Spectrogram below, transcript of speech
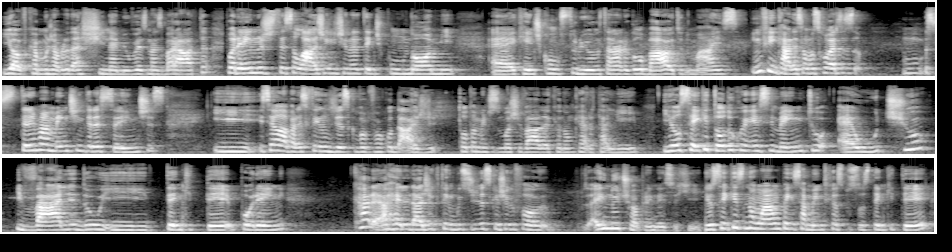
E óbvio que a mão de obra da China é mil vezes mais barata. Porém, no de tecelagem, a gente ainda tem, tipo, um nome é, que a gente construiu no cenário global e tudo mais. Enfim, cara, são umas conversas extremamente interessantes. E, sei lá, parece que tem uns dias que eu vou pra faculdade totalmente desmotivada, que eu não quero estar tá ali. E eu sei que todo conhecimento é útil e válido e tem que ter, porém, cara, a realidade é que tem muitos dias que eu chego e falo, é inútil aprender isso aqui. Eu sei que esse não é um pensamento que as pessoas têm que ter,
